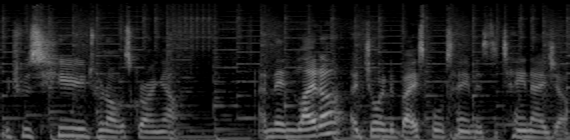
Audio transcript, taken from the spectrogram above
which was huge when I was growing up. And then later, I joined a baseball team as a teenager.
